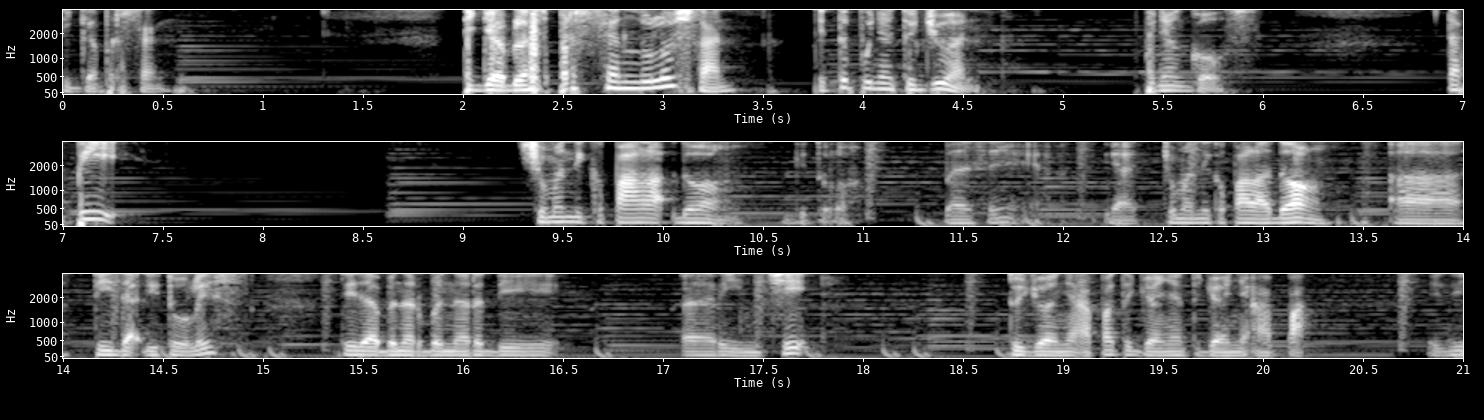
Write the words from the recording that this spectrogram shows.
3%. 13% lulusan itu punya tujuan, punya goals tapi cuman di kepala doang gitu loh bahasanya ya. Ya cuman di kepala doang. Uh, tidak ditulis tidak benar-benar dirinci. Uh, tujuannya apa tujuannya tujuannya apa. Jadi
